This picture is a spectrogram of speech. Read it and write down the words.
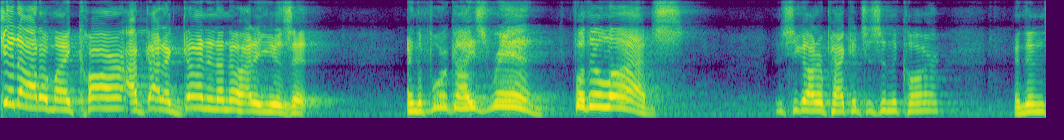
Get out of my car! I've got a gun and I know how to use it. And the four guys ran for their lives. And she got her packages in the car and then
